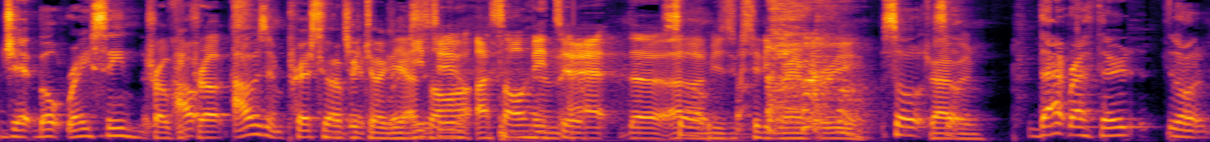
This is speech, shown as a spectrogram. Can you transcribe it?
jet boat racing, Trophy I, trucks. I was impressed. with jet trucks. yeah. I saw. I saw Me him too. at the So- uh, Music City Grand Prix. So, driving. so that right there, you know,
